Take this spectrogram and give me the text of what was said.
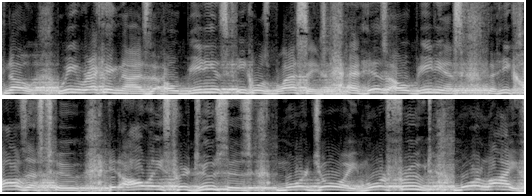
No, we recognize that obedience equals blessings, and His obedience that He calls us to, it always produces more joy, more fruit, more life.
